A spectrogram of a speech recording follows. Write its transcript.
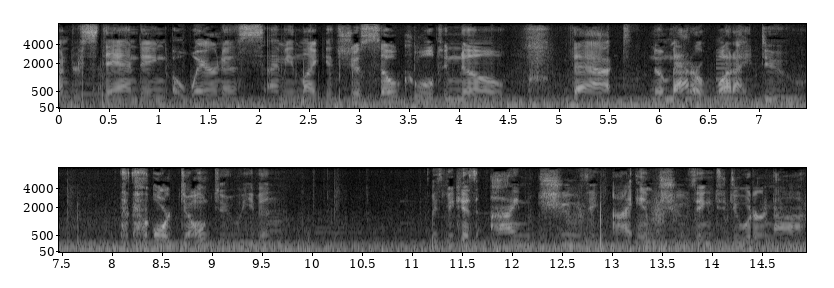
understanding, awareness. I mean, like, it's just so cool to know that no matter what I do, or don't do even, it's because I'm choosing. I am choosing to do it or not.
